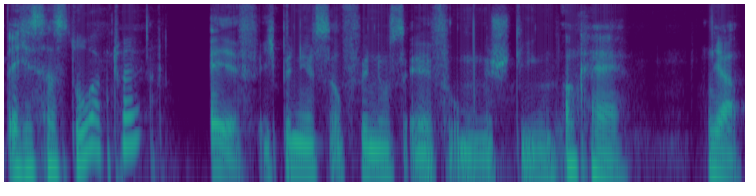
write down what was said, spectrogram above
Welches hast du aktuell? 11. Ich bin jetzt auf Windows 11 umgestiegen. Okay. Ja,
